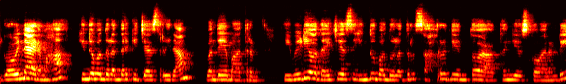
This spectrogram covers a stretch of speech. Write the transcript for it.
గోవిందాయ నమ. హిందూ బంధువులందరికీ జయ శ్రీరామ్. వందే మాత్రం. ఈ వీడియో దయచేసి హిందూ బంధువులందరూ సహృదయంతో అర్థం చేసుకోవాలండి.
